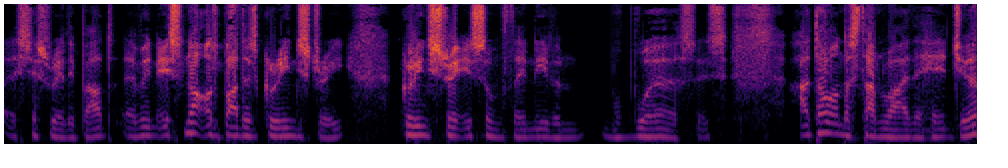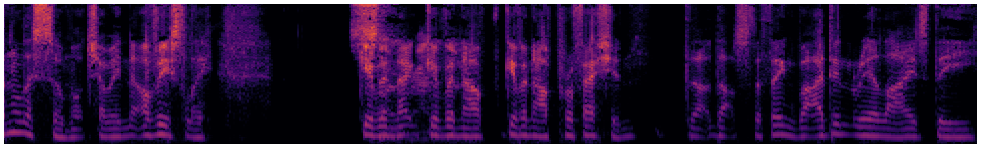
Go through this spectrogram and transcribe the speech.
it's just really bad. I mean, it's not as bad as Green Street. Green Street is something even worse. It's I don't understand why they hate journalists so much. I mean, obviously given So that, given our given our profession, that that's the thing. But I didn't realise the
